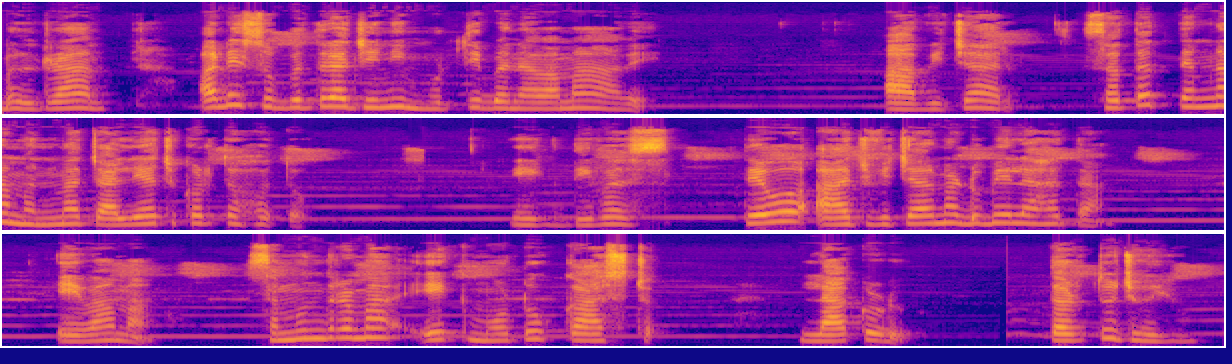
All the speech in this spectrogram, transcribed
બલરામ અને સુભદ્રાજીની મૂર્તિ બનાવવામાં આવે. આ વિચાર સતત તેમના મનમાં ચાલ્યા જ કરતો હતો. એક દિવસ તેઓ આ જ વિચારમાં ડૂબેલા હતા. એવામાં સમુદ્રમાં એક મોટું કાષ્ઠ લાકડું તરતું જોયું.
